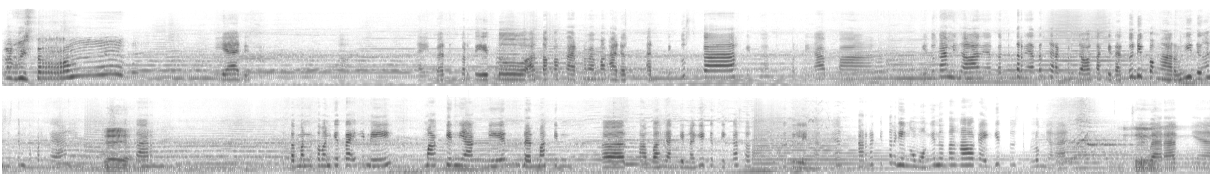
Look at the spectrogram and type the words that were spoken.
lebih serem iya di situ Nah, nah ibaratnya seperti itu? Atau karena memang ada ada tikus kah? Gitu atau seperti apa? Itu kan misalnya tapi ternyata cara kerja otak kita itu dipengaruhi dengan sistem kepercayaan lingkungan Iya, iya. sekitar teman-teman kita ini makin yakin dan makin eh, tambah yakin lagi ketika sosok itu dilihatnya karena kita lagi ngomongin tentang hal kayak gitu sebelumnya kan? Oke. ibaratnya.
